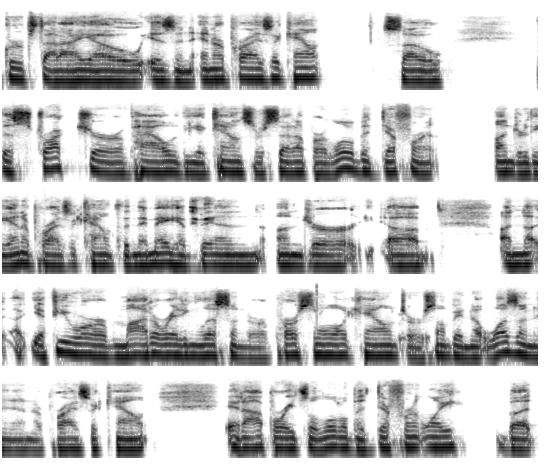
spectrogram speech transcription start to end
groups.io is an enterprise account. So the structure of how the accounts are set up are a little bit different under the enterprise account than they may have been under uh, a, if you were moderating lists under a personal account or something that wasn't an enterprise account it operates a little bit differently. But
